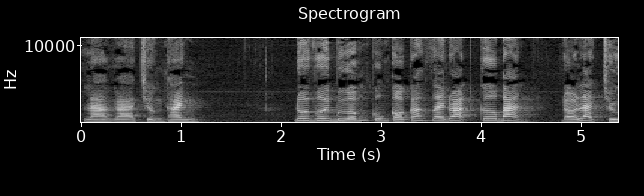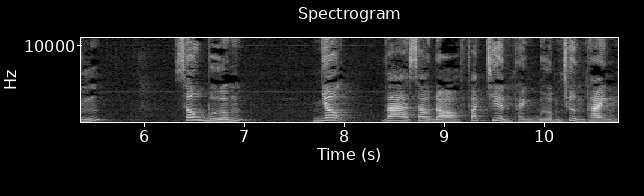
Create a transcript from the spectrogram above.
là gà trưởng thành. Đối với bướm cũng có các giai đoạn cơ bản, đó là trứng, sâu bướm, nhộng và sau đó phát triển thành bướm trưởng thành.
